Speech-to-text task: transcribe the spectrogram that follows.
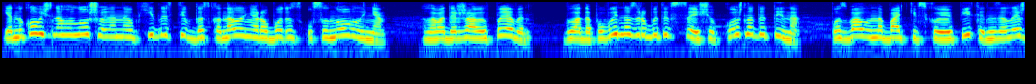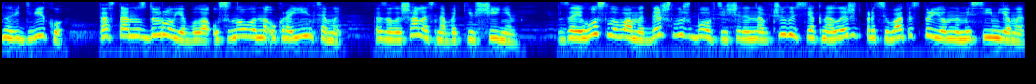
Янукович наголошує на необхідності вдосконалення роботи з усиновлення. Глава держави певен, влада повинна зробити все, щоб кожна дитина, позбавлена батьківської опіки незалежно від віку та стану здоров'я, була усиновлена українцями та залишалась на батьківщині. За його словами, держслужбовці ще не навчились, як належить працювати з прийомними сім'ями,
